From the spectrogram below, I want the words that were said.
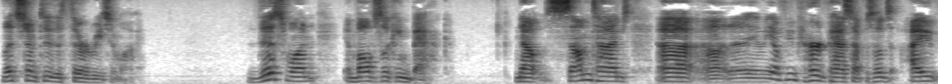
let's jump to the third reason why. This one involves looking back. Now, sometimes, uh, uh, you know, if you've heard past episodes, I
